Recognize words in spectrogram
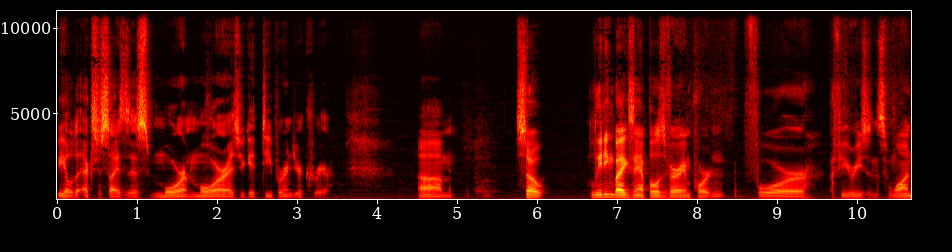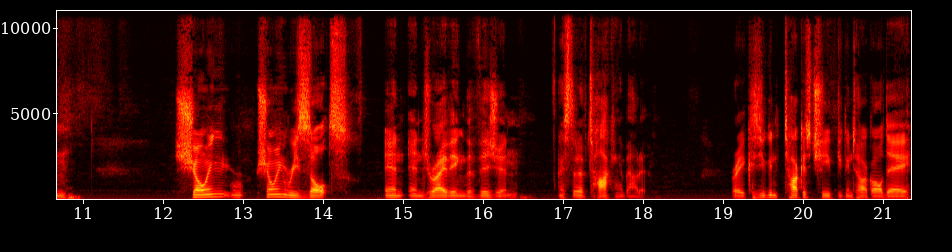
be able to exercise this more and more as you get deeper into your career. Um, so leading by example is very important for a few reasons. One, showing showing results and and driving the vision instead of talking about it right because you can talk is cheap you can talk all day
